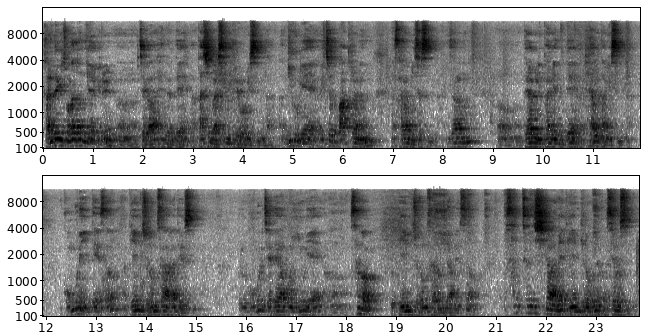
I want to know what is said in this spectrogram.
갈대기 조나단 이야기를 어, 제가 했는데 아, 다시 말씀을 드려보겠습니다. 아, 미국에 리처드 마크라는 사람이 있었습니다. 이 사람은 어, 대학을 입학했는데 퇴학을 당했습니다. 공군에 입대해서 비행기 조종사가 되었습니다. 그리고 공군을 제대하고 이후에 어, 상업 그 비행기 조종사로 일하면서 3,000시간의 비행 기록을 세웠습니다.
